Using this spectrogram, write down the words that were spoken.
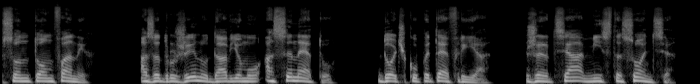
Псонтом Фаних, а за дружину дав йому Асенету, дочку Петефрія, жерця міста Сонця.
